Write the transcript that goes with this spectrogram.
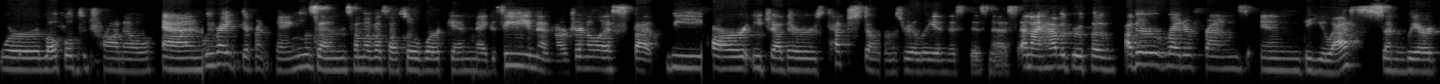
We're local to Toronto, and we write different things. And some of us also work in magazine and are journalists, but we are each other's touchstones really in this business. And I have a group of other writer friends in the U.S. and we're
